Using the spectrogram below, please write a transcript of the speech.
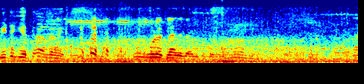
బీటెక్ చేస్తేనే అర్థమవుతుంది మూడో క్లాస్ చదువుకుంటుంది నాకేం అర్థమవుతుంది మొన్న ఎవరో చిన్న వాళ్ళది. అప్పు ఏనా అప్పు ఐఐటి పోనీ, పోనీ. ఏ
